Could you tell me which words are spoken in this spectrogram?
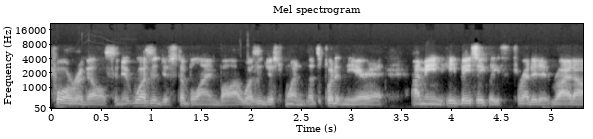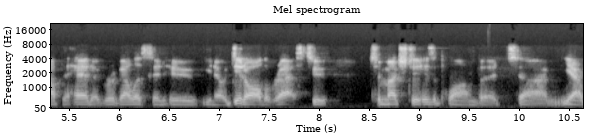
for Raveloson. It wasn't just a blind ball. It wasn't just one, let's put it in the area. I mean, he basically threaded it right off the head of Raveloson, who, you know, did all the rest to, to much to his aplomb. But um, yeah,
